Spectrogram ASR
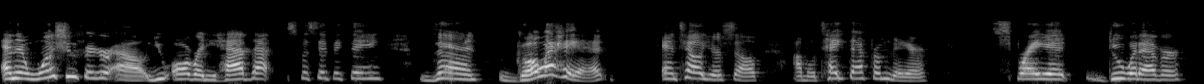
And then once you figure out you already have that specific thing, then go ahead and tell yourself, I'm going to take that from there, spray it, do whatever,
